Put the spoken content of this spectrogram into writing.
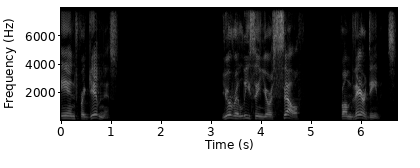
in forgiveness, you're releasing yourself from their demons.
